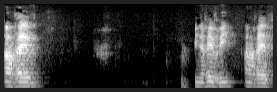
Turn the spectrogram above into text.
un rêve, une rêverie, un rêve.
